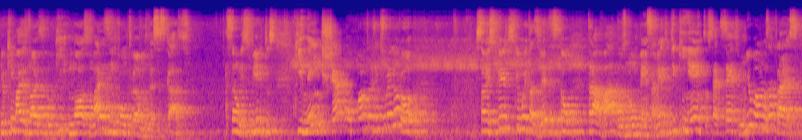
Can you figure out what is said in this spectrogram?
E o que mais nós, o que nós mais encontramos nesses casos? São espíritos que nem enxergam o quanto a gente melhorou. São espíritos que muitas vezes estão travados num pensamento de 500, 700, mil anos atrás,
